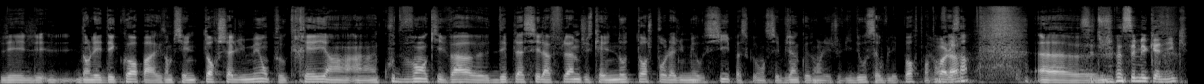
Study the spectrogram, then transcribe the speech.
les, les- dans les décors par exemple. S'il y a une torche allumée, on peut créer un, un coup de vent qui va euh, déplacer la flamme jusqu'à une autre torche pour l'allumer aussi, parce qu'on sait bien que dans les jeux vidéo ça ouvre les portes quand on Voilà. fait ça. Euh, C'est toujours- c'est mécanique.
